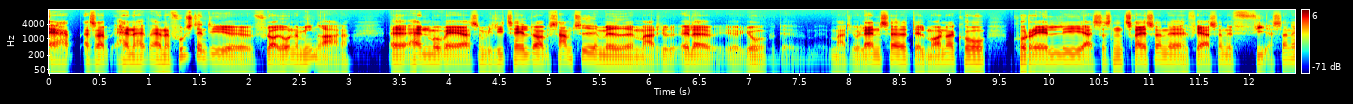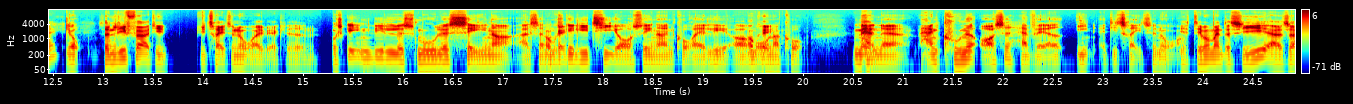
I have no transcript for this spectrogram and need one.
er, altså, han, er, han er fuldstændig øh, fløjet under min radar. Uh, han må være, som vi lige talte om, samtidig med Mario, eller, jo, Mario Lanza, Del Monaco, Corelli, altså sådan 60'erne, 70'erne, 80'erne, ikke? Jo. Sådan lige før de, de tre tenorer i virkeligheden. Måske en lille smule senere, altså Okay. måske lige 10 år senere end Corelli og Okay. Monaco. Men han, øh, han kunne også have været en af de tre tenorer. Ja, det må man da sige. Altså,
